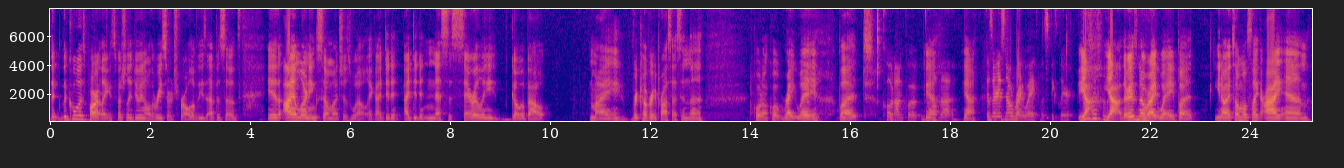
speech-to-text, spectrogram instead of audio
the the coolest part, like especially doing all the research for all of these episodes, is I am learning so much as well. Like I didn't I didn't necessarily go about my recovery process in the quote unquote right way, but quote unquote. Yeah. Love that. Yeah. Because there is no right way. Let's be clear. yeah. Yeah. There is no right way, but you know, it's almost like I am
